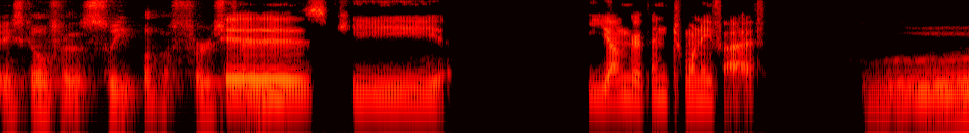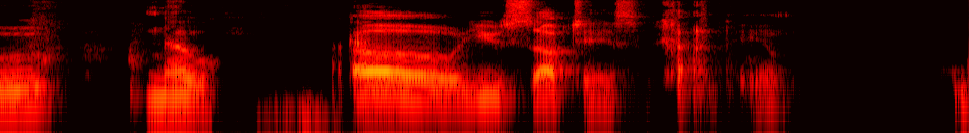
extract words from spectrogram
Jace going for the sweep on the first turn. Is he younger than 25? Ooh. No. Oh, you suck, Chase. God damn.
